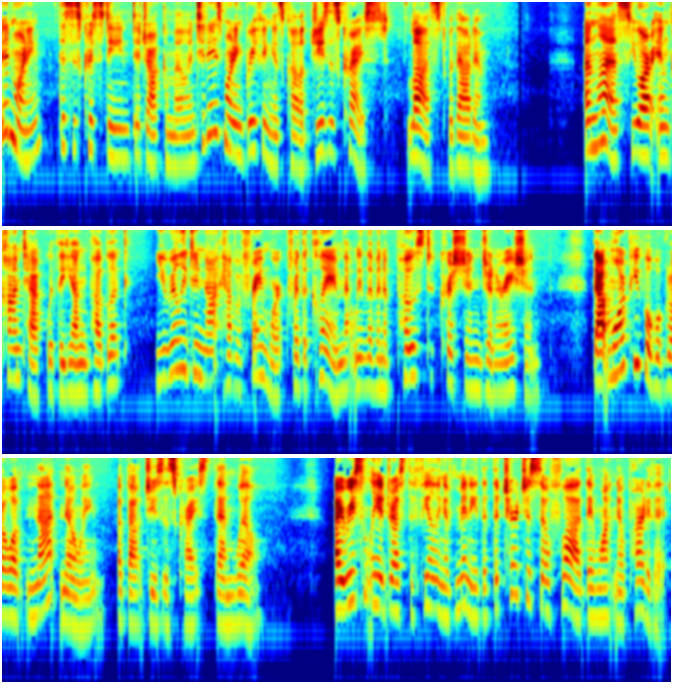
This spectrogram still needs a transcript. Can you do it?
Good morning. This is Christine DiGiacomo, and today's morning briefing is called Jesus Christ Lost Without Him. Unless you are in contact with the young public, you really do not have a framework for the claim that we live in a post Christian generation, that more people will grow up not knowing about Jesus Christ than will. I recently addressed the feeling of many that the church is so flawed they want no part of it.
